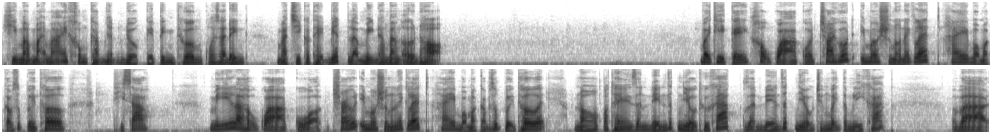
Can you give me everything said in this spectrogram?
khi mà mãi mãi không cảm nhận được cái tình thương của gia đình mà chỉ có thể biết là mình đang mang ơn họ. Vậy thì cái hậu quả của childhood emotional neglect hay bỏ mặc cảm xúc tuổi thơ thì sao? Mình nghĩ là hậu quả của childhood emotional neglect hay bỏ mặc cảm xúc tuổi thơ ấy nó có thể dẫn đến rất nhiều thứ khác, dẫn đến rất nhiều chứng bệnh tâm lý khác và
